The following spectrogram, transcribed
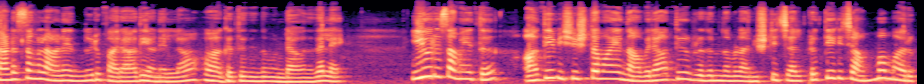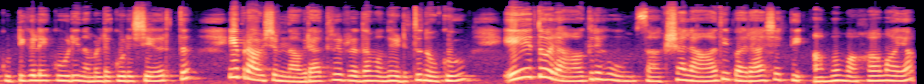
തടസ്സങ്ങളാണ് എന്നൊരു പരാതിയാണ് എല്ലാ ഭാഗത്തു നിന്നും ഉണ്ടാകുന്നത് അല്ലേ ഈ ഒരു സമയത്ത് അതിവിശിഷ്ടമായ നവരാത്രി വ്രതം നമ്മൾ അനുഷ്ഠിച്ചാൽ പ്രത്യേകിച്ച് അമ്മമാർ കുട്ടികളെ കൂടി നമ്മളുടെ കൂടെ ചേർത്ത് ഈ പ്രാവശ്യം നവരാത്രി വ്രതം ഒന്ന് എടുത്തു നോക്കൂ. ഏതൊരാഗ്രഹവും സാക്ഷാൽ ആദി പരാശക്തി അമ്മ മഹാമായ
